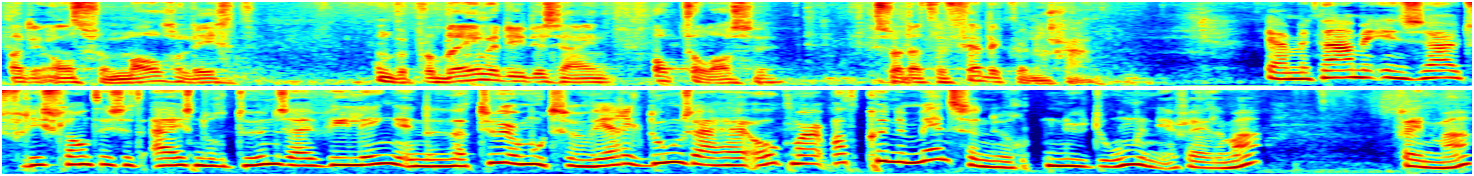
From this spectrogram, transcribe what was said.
wat in ons vermogen ligt om de problemen die er zijn op te lossen, zodat we verder kunnen gaan. Ja, met name in Zuid-Friesland is het ijs nog dun, zei Wieling. En de natuur moet zijn werk doen, zei hij ook. Maar wat kunnen mensen nu, nu doen, meneer Velema? Venema?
